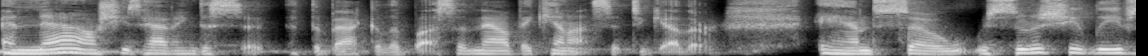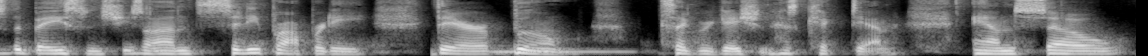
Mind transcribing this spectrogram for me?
And now she's having to sit at the back of the bus and now they cannot sit together. And so as soon as she leaves the base and she's on city property, there, boom, segregation has kicked in. And so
